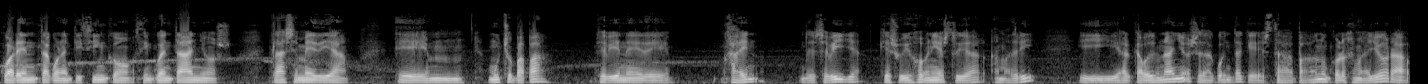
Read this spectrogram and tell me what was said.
40, 45, 50 años, clase media, eh, mucho papá que viene de Jaén, de Sevilla, que su hijo venía a estudiar a Madrid y al cabo de un año se da cuenta que está pagando un colegio mayor a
